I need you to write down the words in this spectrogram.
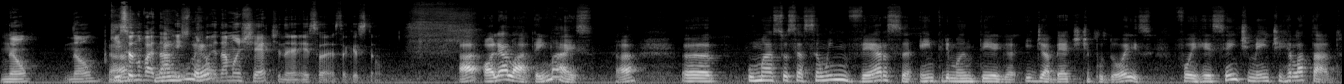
Não, não. Tá? Isso não vai dar, isso não vai dar manchete, né? Essa, essa questão. Ah, olha lá, tem mais. Tá? Uh, uma associação inversa entre manteiga e diabetes tipo 2 foi recentemente relatado.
